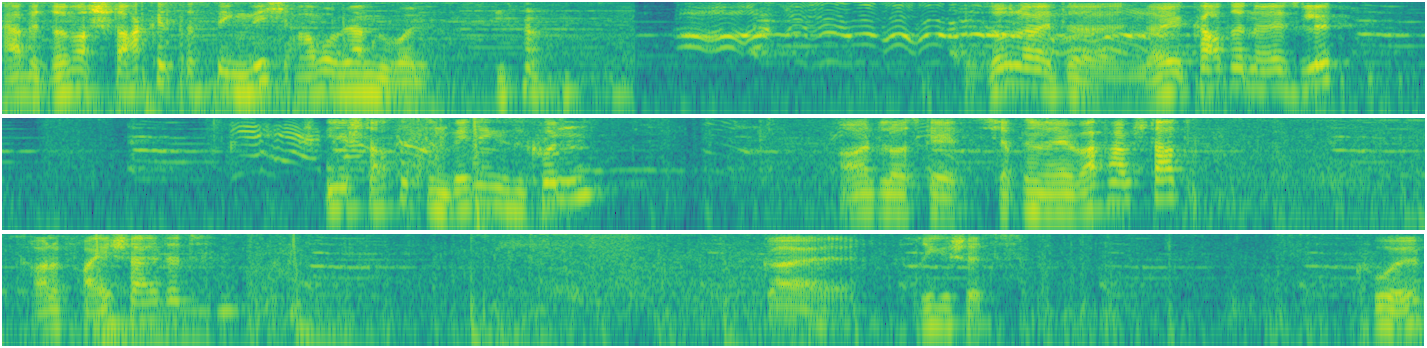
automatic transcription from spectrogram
Ja, besonders stark ist das Ding nicht, aber wir haben gewonnen. So Leute, neue Karte, neues Glück. Spiel startet in wenigen Sekunden. Und los geht's. Ich habe eine neue Waffe am Start. Gerade freischaltet. Geil. Fliegeschütz. Cool.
